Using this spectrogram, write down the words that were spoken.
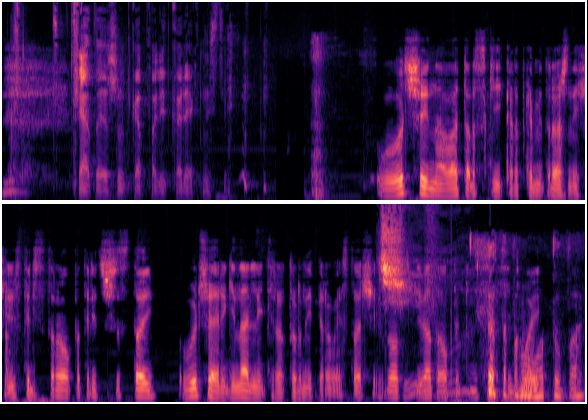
Пятая шутка политкорректности. Лучший новаторский короткометражный фильм с 32 по 36. Лучший оригинальный литературный первоисточник с 29 по Чего? Это, по-моему, 57. тупо.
